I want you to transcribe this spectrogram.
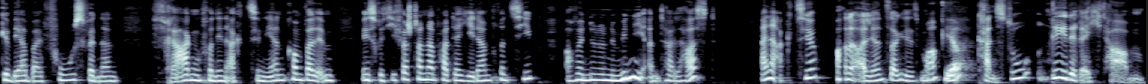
Gewehr bei Fuß, wenn dann Fragen von den Aktionären kommen, weil, im, wenn ich es richtig verstanden habe, hat ja jeder im Prinzip, auch wenn du nur einen Mini-Anteil hast, eine Aktie, eine Allianz, sage ich jetzt mal, ja. kannst du Rederecht haben.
